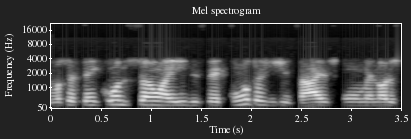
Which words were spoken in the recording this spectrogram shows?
Você tem condição aí de ter contas digitais com menores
